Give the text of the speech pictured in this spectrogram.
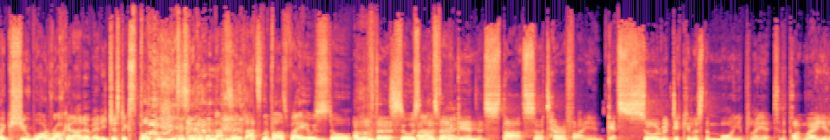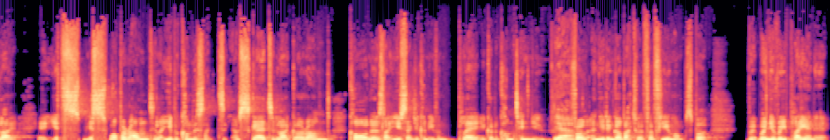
Like shoot one rocket at him and he just explodes. and that's it. That's the boss fight. It was so I love that. So I love that a game that starts so terrifying gets so ridiculous the more you play it to the point where you're like it's you swap around. Like you become this like I'm scared to like go around corners. Like you said, you couldn't even play it. You couldn't continue. Yeah. For and you didn't go back to it for a few months. But, when you're replaying it.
